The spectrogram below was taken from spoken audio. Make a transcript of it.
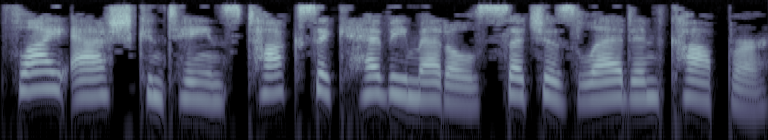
Fly ash contains toxic heavy metals such as lead and copper.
